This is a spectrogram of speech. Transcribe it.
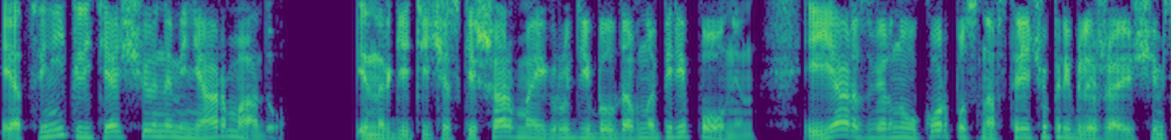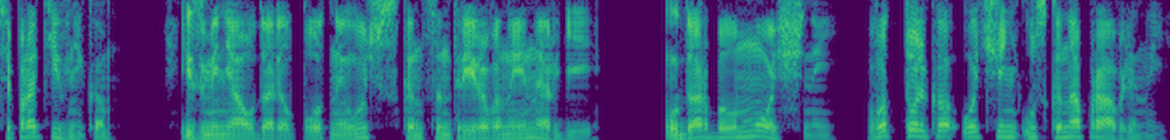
и оценить летящую на меня армаду. Энергетический шар в моей груди был давно переполнен, и я развернул корпус навстречу приближающимся противникам. Из меня ударил плотный луч сконцентрированной энергии. Удар был мощный, вот только очень узконаправленный.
